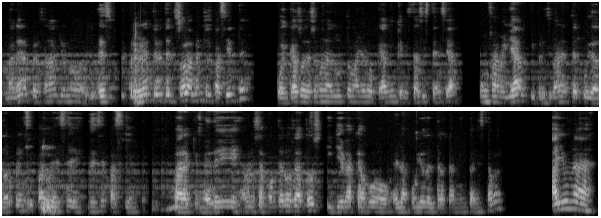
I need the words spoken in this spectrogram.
De manera personal, yo no, es preferentemente solamente el paciente o en caso de ser un adulto mayor o que alguien que necesita asistencia, un familiar y principalmente el cuidador principal de ese, de ese paciente para que me dé, nos aporte los datos y lleve a cabo el apoyo del tratamiento a esta Hay una,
